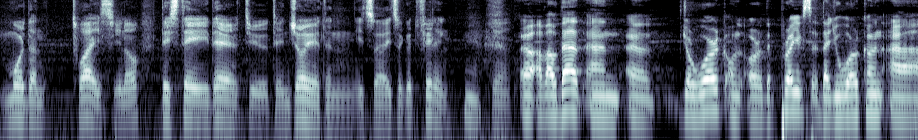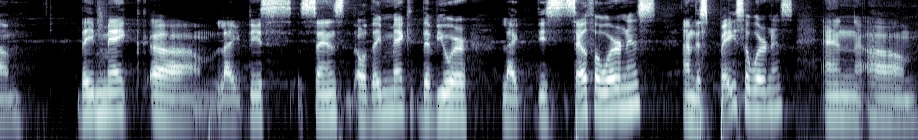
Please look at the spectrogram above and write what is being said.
more than twice you know they stay there to to enjoy it and it's a it's a good feeling Yeah. yeah uh, about that and uh, your work on or the projects that you work on um, they make um, like this sense or they make the viewer like this self-awareness and the space awareness and um,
